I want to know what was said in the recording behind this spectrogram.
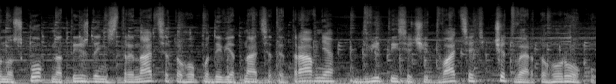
руноскоп на тиждень з 13 по 19 травня 2024 року.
